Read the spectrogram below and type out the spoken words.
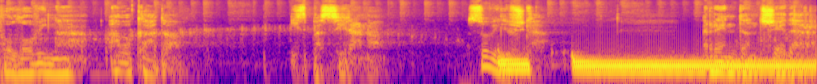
Половина авокадо. Испасирано. Со вилјушка. Рендан чедар.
